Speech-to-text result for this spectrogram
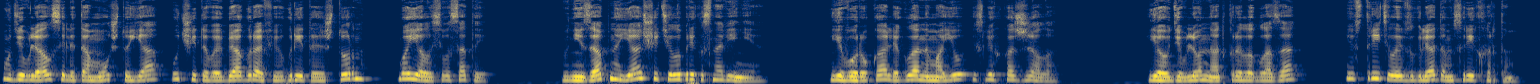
Удивлялся ли тому, что я, учитывая биографию Грита и Шторн, боялась высоты? Внезапно я ощутила прикосновение. Его рука легла на мою и слегка сжала. Я удивленно открыла глаза и встретилась взглядом с Рикхартом.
